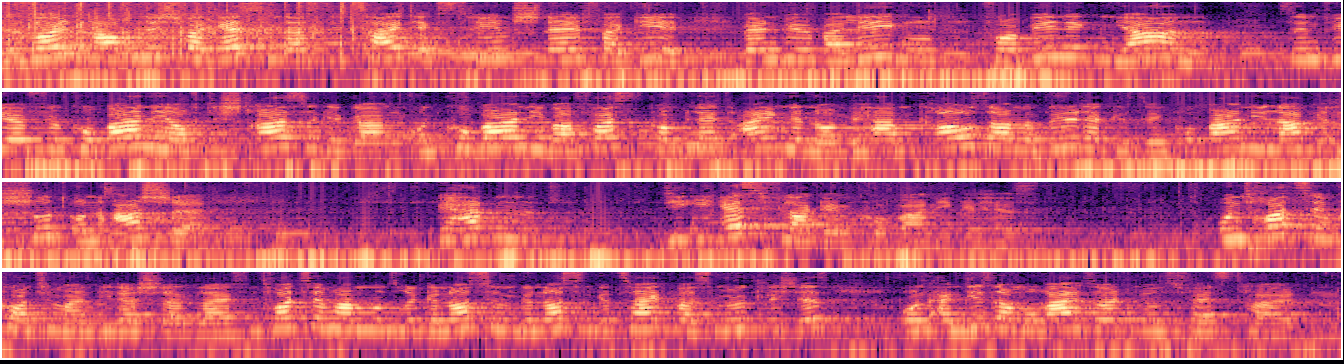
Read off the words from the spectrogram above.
Wir sollten auch nicht vergessen, dass die Zeit extrem schnell vergeht. Wenn wir überlegen, vor wenigen Jahren sind wir für Kobani auf die Straße gegangen und Kobani war fast komplett eingenommen. Wir haben grausame Bilder gesehen. Kobani lag in Schutt und Asche. Wir hatten die IS-Flagge in Kobani gehisst. Und trotzdem konnte man Widerstand leisten. Trotzdem haben unsere Genossinnen und Genossen gezeigt, was möglich ist. Und an dieser Moral sollten wir uns festhalten.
